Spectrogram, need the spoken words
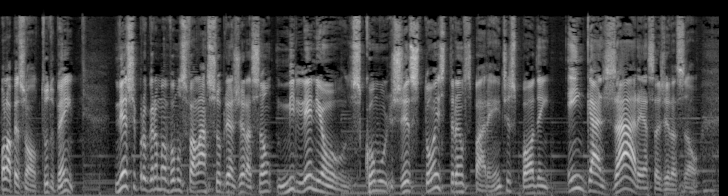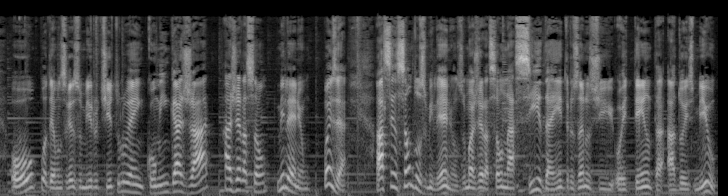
Olá pessoal, tudo bem? Neste programa vamos falar sobre a geração Millennials, como gestões transparentes podem engajar essa geração. Ou podemos resumir o título em como engajar a geração Millennium. Pois é, a ascensão dos Millennials, uma geração nascida entre os anos de 80 a 2000,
